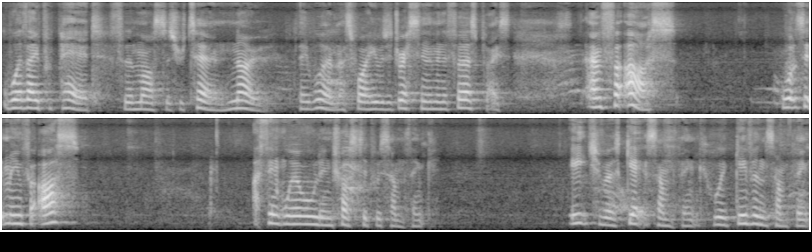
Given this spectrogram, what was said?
Were they prepared for the master's return? No, they weren't. That's why he was addressing them in the first place. And for us, what does it mean for us? I think we're all entrusted with something. Each of us gets something, we're given something.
